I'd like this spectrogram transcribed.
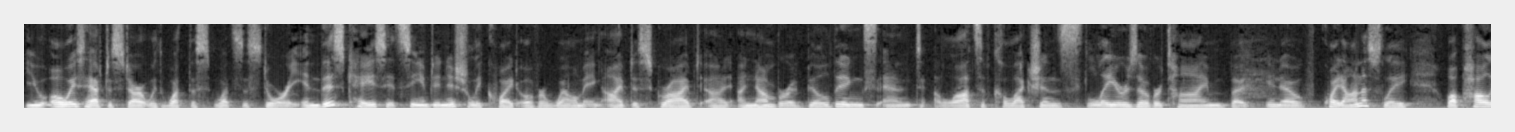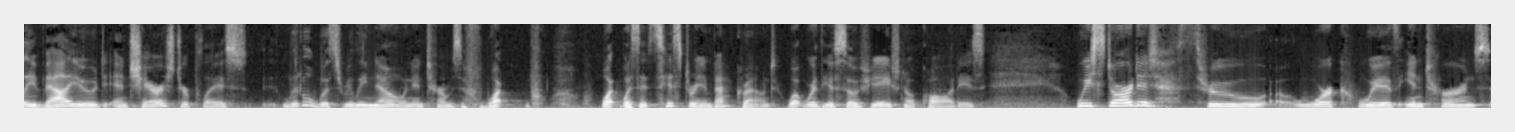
You always have to start with what the, what's the story. In this case, it seemed initially quite overwhelming. I've described a, a, number of buildings and lots of collections, layers over time, but you know, quite honestly, while Polly valued and cherished her place, little was really known in terms of what, what was its history and background, what were the associational qualities. We started through work with interns,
